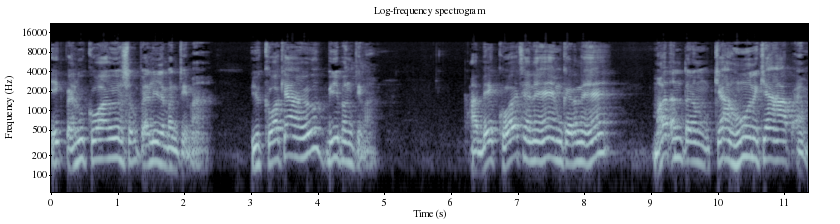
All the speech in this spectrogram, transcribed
એક પહેલું કો આવ્યું સૌ પહેલી પંક્તિમાં બીજું કો ક્યાં આવ્યું બીજી પંક્તિમાં આ બે કો છે ને એમ કરીને મહદ અંતરમ ક્યાં હું ને ક્યાં આપ એમ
